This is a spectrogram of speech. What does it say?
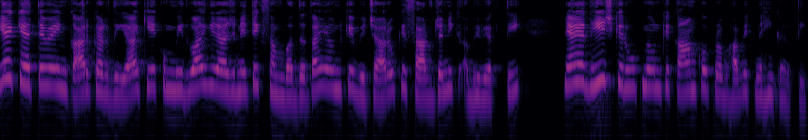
यह कहते हुए इनकार कर दिया कि एक उम्मीदवार की राजनीतिक संबद्धता या उनके विचारों की सार्वजनिक अभिव्यक्ति न्यायाधीश के रूप में उनके काम को प्रभावित नहीं करती।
